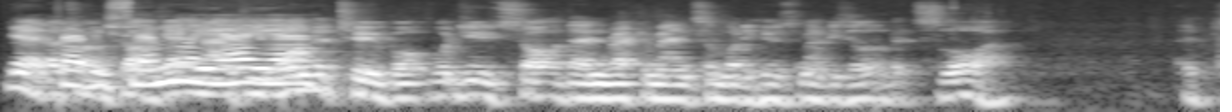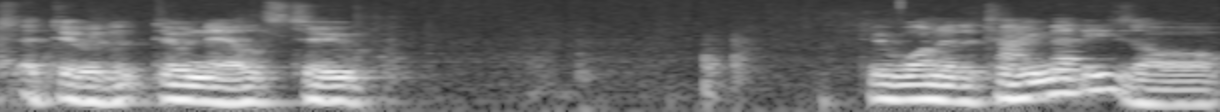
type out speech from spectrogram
Yeah, that's Very what I'm sort of similar, getting at. If you yeah, yeah. wanted to, but would you sort of then recommend somebody who's maybe a little bit slower at, at doing doing nails to do one at a time, maybe, or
